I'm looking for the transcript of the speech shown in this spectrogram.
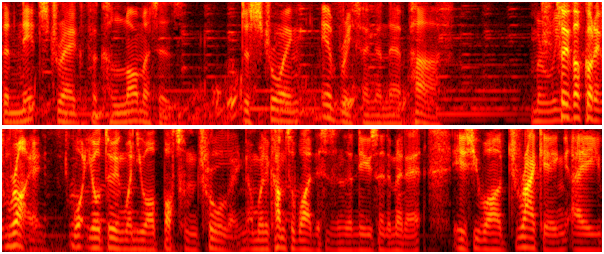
The nets drag for kilometres, destroying everything in their path. Marine So if I've got it right, what you're doing when you are bottom trawling, and we'll come to why this is in the news in a minute, is you are dragging a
